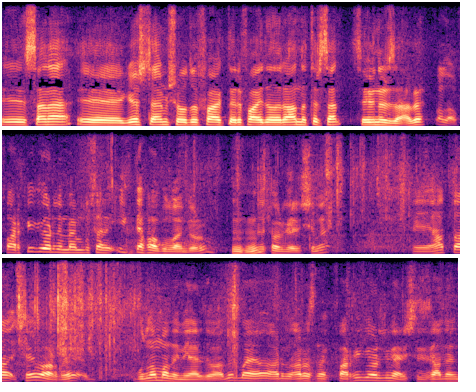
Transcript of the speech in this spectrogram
e, sana e, göstermiş olduğu farkları, faydaları anlatırsan seviniriz abi. Valla farkı gördüm ben bu sene ilk defa kullanıyorum. Hı hı. Rekor gelişimi. Ee, hatta şey vardı, kullanmadığım yerde vardı. Bayağı ar- arasındaki farkı gördüm yani. İşte zaten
